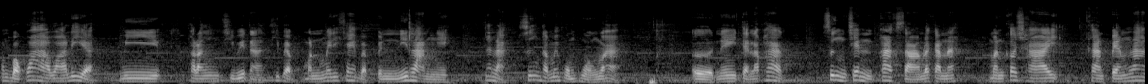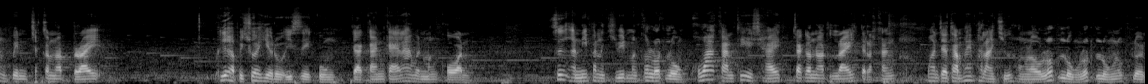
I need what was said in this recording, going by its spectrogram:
มันบอกว่าวาลี่อะมีพลังชีวิตอะที่แบบมันไม่ได้ใช่แบบเป็นนิรันดร์ไงนั่นแหละซึ่งทำให้ผมห่วงว่าเออในแต่ละภาคซึ่งเช่นภาค 3 แล้วกันนะ มันก็ใช้การแปลงร่างเป็นจักรนอตไรเพื่อไปช่วยฮีโร่อิเซกุงจากการกลายร่างเป็นมังกร ซึ่งอันนี้พลังชีวิตมันก็ลดลง เพราะว่าการที่ใช้จักรนอตไรแต่ละครั้ง มันจะทำให้พลังชีวิตของเราลดลงลดลงลดลง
